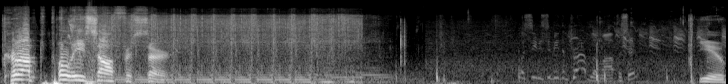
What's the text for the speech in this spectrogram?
Corrupt police officer! You.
